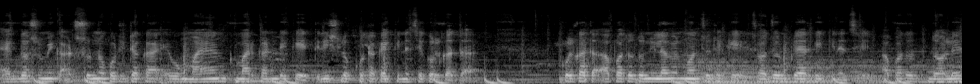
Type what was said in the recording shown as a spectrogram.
এক দশমিক আট শূন্য কোটি টাকা এবং মায়াঙ্ক মার্কান্ডেকে তিরিশ লক্ষ টাকায় কিনেছে কলকাতা। কলকাতা আপাতত নিলামের মঞ্চ থেকে ছজন প্লেয়ারকে কিনেছে। আপাতত দলের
